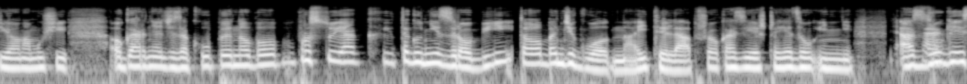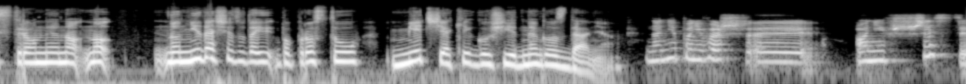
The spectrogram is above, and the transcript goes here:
i ona musi ogarniać zakupy, no bo po prostu jak tego nie zrobi, to będzie głodna i tyle. A przy okazji jeszcze jedzą inni. A z tak. drugiej strony, no, no, no nie da się tutaj po prostu mieć jakiegoś jednego zdania. No nie, ponieważ y, oni wszyscy,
